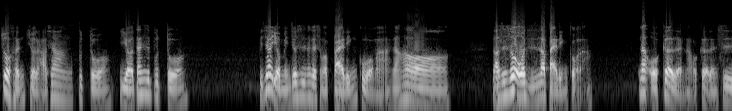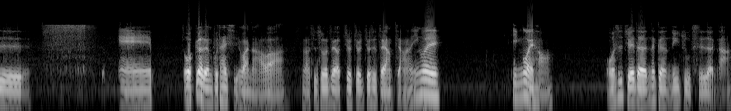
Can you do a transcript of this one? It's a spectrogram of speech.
做很久的好像不多，有但是不多。比较有名就是那个什么百灵果嘛，然后老实说，我只知道百灵果啦。那我个人呢，我个人是，诶，我个人不太喜欢的，好不好？老实说，这样就就就是这样讲啊，因为因为哈，我是觉得那个女主持人啊，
